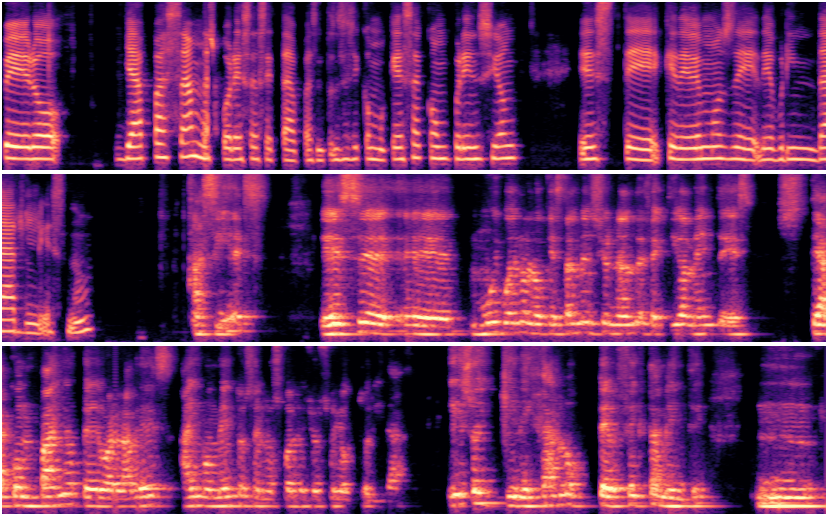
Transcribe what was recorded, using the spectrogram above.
pero ya pasamos por esas etapas, entonces como que esa comprensión este, que debemos de, de brindarles, ¿no? Así es. Es eh, eh, muy bueno lo que están mencionando, efectivamente, es te acompaño, pero a la vez hay momentos en los cuales yo soy autoridad. Eso hay que dejarlo perfectamente. Mm,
